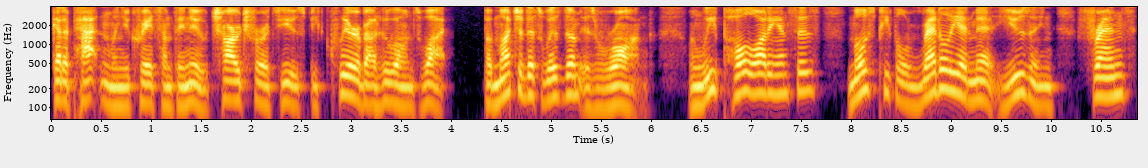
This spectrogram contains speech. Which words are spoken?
Get a patent when you create something new, charge for its use, be clear about who owns what. But much of this wisdom is wrong. When we poll audiences, most people readily admit using friends'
